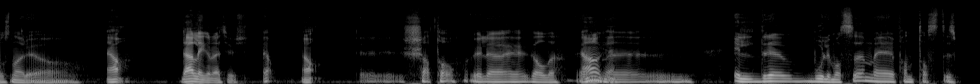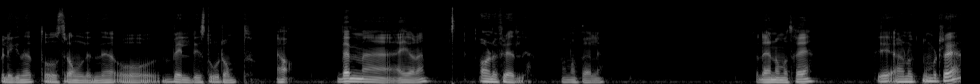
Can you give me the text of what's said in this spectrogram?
og Snarøya. Ja. Der ligger det et hus. Ja. Ja. Eh, Chateau, vil jeg kalle det. En Ja, ok. eh, eldre boligmasse med fantastisk beliggenhet og strandlinje og veldig stor tomt. ja. Hvem eier den? Arne Fredelig. Arne Fredelig. Så det er nummer tre, Det er nok nummer tre.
